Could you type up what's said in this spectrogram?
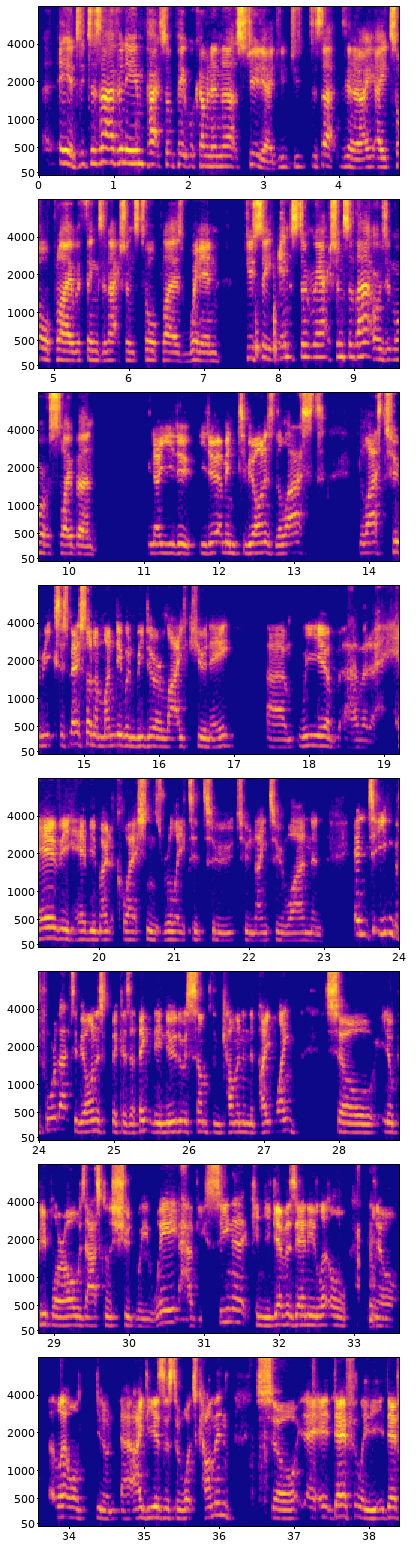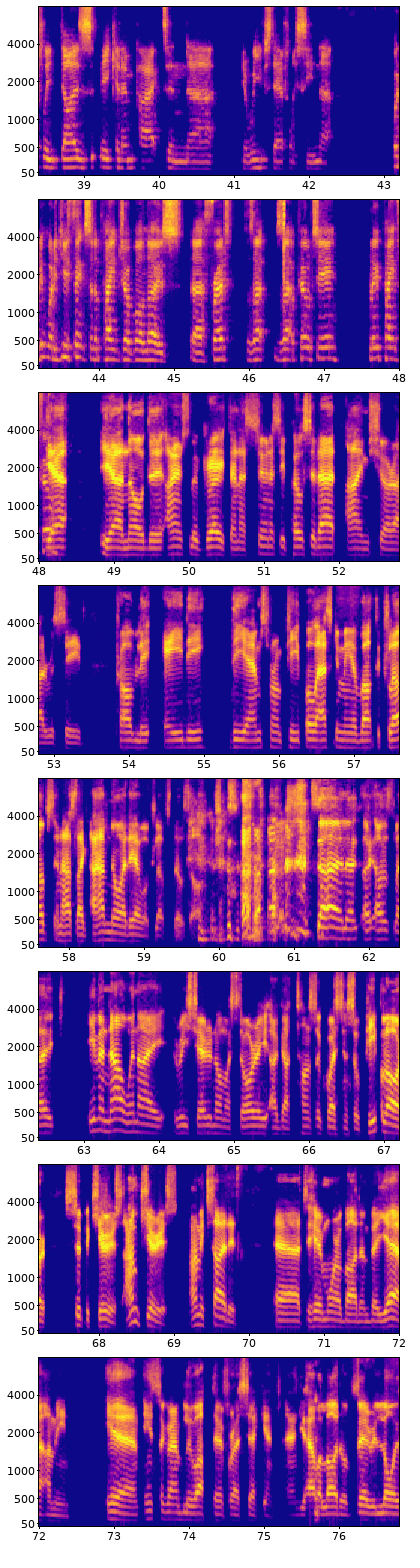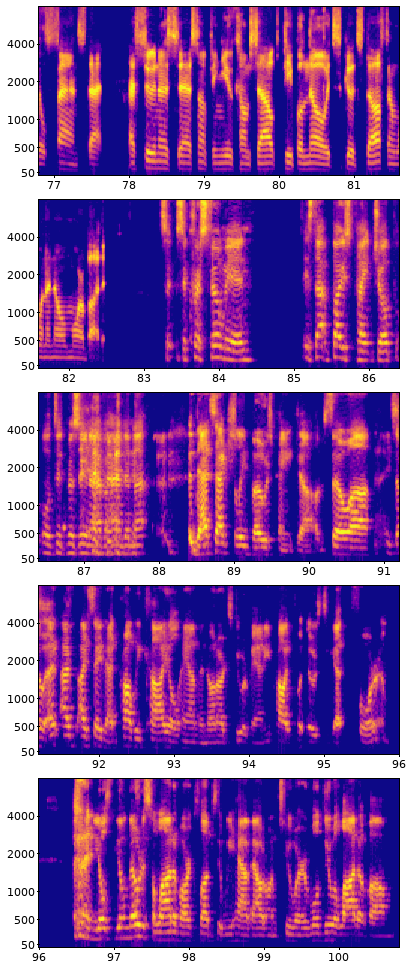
Uh, Ian, does that have any impact on people coming in that studio? Do you, do, does that, you know, a, a tour player with things and actions, tour players winning, do you see instant reaction to that or is it more of a slow burn? No, you do. You do. I mean, to be honest, the last the last two weeks, especially on a Monday when we do our live Q and A, um, we have, have had a heavy, heavy amount of questions related to to 921 and and to, even before that, to be honest, because I think they knew there was something coming in the pipeline. So, you know, people are always asking us, should we wait? Have you seen it? Can you give us any little, you know, little, you know, uh, ideas as to what's coming? So it definitely, it definitely does make an impact. And, uh, you know, we've definitely seen that. What did, what did you think to the paint job on those, uh, Fred? Does that, does that appeal to you? Blue paint film? Yeah. Yeah, no, the irons look great. And as soon as he posted that, I'm sure I received probably 80 DMs from people asking me about the clubs, and I was like, I have no idea what clubs those are. so I, I, was like, even now when I reshared it on my story, I got tons of questions. So people are super curious. I'm curious. I'm excited uh, to hear more about them. But yeah, I mean, yeah, Instagram blew up there for a second, and you have a lot of very loyal fans that as soon as uh, something new comes out, people know it's good stuff and want to know more about it. So, so Chris, fill me in is that Bo's paint job, or did Mizuno have a hand in that? That's actually Bo's paint job. So, uh, nice. so I, I, I, say that probably Kyle Hammond on our Stewart band. He probably put those together for him. and you'll you'll notice a lot of our clubs that we have out on tour. We'll do a lot of um,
